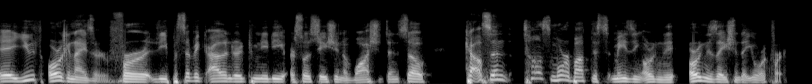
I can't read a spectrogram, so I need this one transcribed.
a youth organizer for the Pacific Islander Community Association of Washington. So, Carlson, tell us more about this amazing organi- organization that you work for.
